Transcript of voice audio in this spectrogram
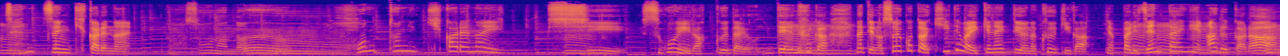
うん。全然聞かれない。あそうなんだ、うん。うん。本当に聞かれないし、すごい楽だよ、でなんか、うんなんていうのそういうことは聞いてはいけないっていうような空気がやっぱり全体にあるから、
